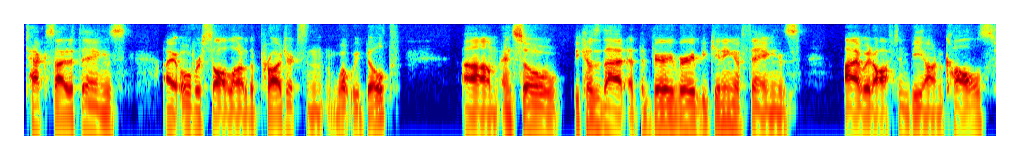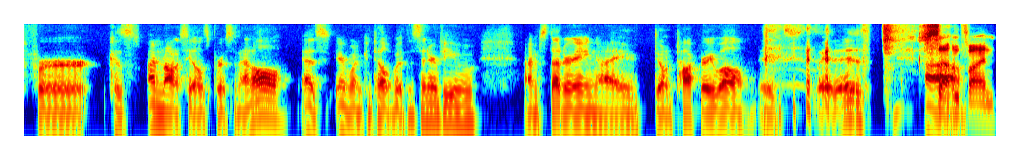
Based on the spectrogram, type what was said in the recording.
tech side of things. I oversaw a lot of the projects and what we built. Um, and so because of that, at the very very beginning of things, I would often be on calls for because I'm not a salesperson at all, as everyone can tell with this interview. I'm stuttering. I don't talk very well. It's the way it is. sound Um, fine.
